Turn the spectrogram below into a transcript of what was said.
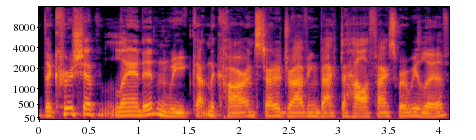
the cruise ship landed and we got in the car and started driving back to Halifax where we live.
